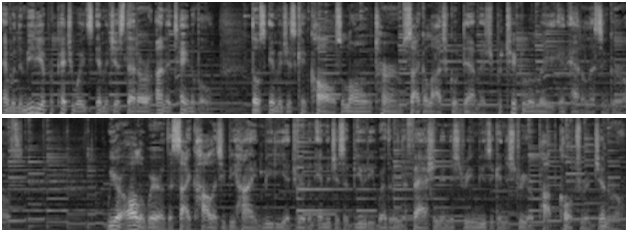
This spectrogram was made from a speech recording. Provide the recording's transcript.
And when the media perpetuates images that are unattainable, those images can cause long term psychological damage, particularly in adolescent girls. We are all aware of the psychology behind media driven images of beauty, whether in the fashion industry, music industry, or pop culture in general,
